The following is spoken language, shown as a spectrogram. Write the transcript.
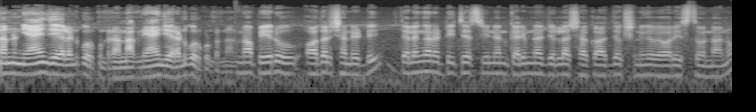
నన్ను న్యాయం చేయాలని కోరుకుంటున్నాను నాకు న్యాయం చేయాలని కోరుకుంటున్నాను నా పేరు ఆదర్శన్ రెడ్డి తెలంగాణ టీచర్స్ యూనియన్ కరీంనగర్ జిల్లా శాఖ అధ్యక్షునిగా వ్యవహరిస్తున్నాను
